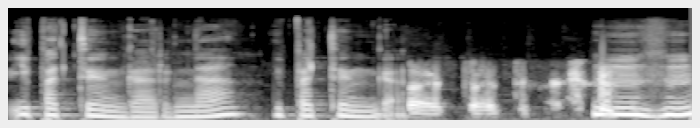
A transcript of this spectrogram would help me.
ypatinga, ar ne? Ypatinga. Taip, taip, tikrai. -hmm.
